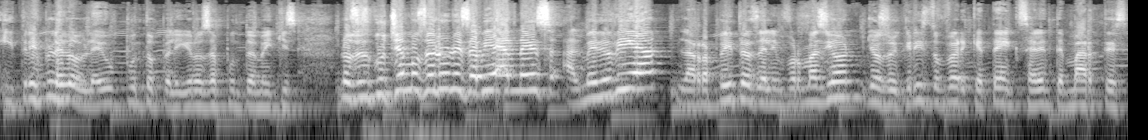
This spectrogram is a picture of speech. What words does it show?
y www.peligrosa.mx. Nos escuchemos de lunes a viernes al mediodía, las rapiditas de la información. Yo soy Christopher, que tenga excelente martes,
